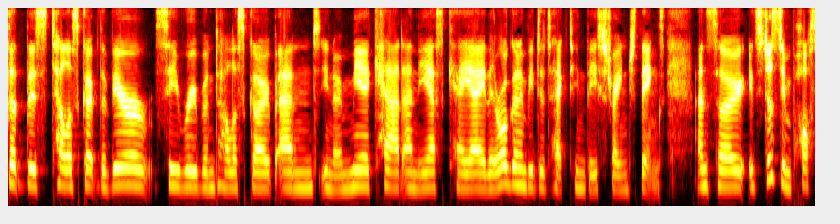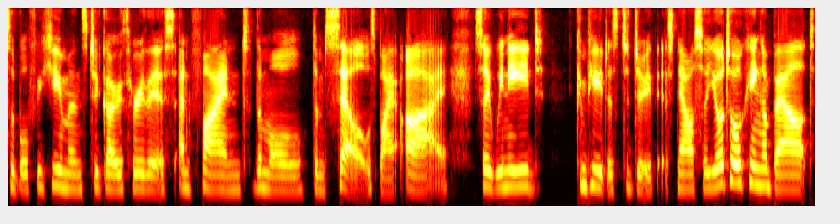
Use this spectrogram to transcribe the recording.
that this telescope, the Vera C. Rubin telescope, and you know MeerKAT and the SKA, they're all going to be detecting these strange things, and so it's just impossible for humans to go through this and find them all themselves by eye. So we need computers to do this. Now, so you're talking about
